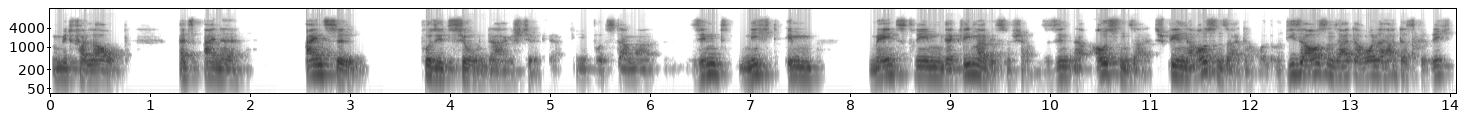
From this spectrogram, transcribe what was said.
mit Verlaub als eine Einzelposition dargestellt werden. Die Potsdamer sind nicht im Mainstream der Klimawissenschaften. Sie sind eine Außenseite, spielen eine Außenseiterrolle. Und diese Außenseiterrolle hat das Gericht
